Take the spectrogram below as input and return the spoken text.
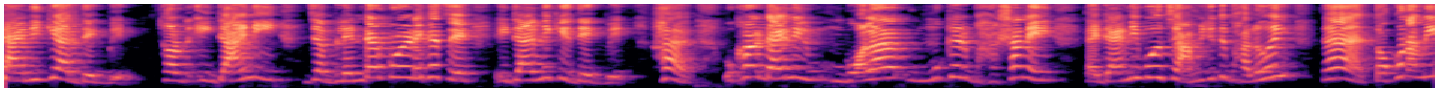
ডাইনিকে আর দেখবে। কারণ এই ডাইনি যা ব্লেন্ডার করে রেখেছে, এই ডাইনিকে দেখবে। হ্যাঁ ওখানে ডাইনির বলার মুখের ভাষা নেই, তাই ডাইনি বলছে, আমি যদি ভালো হই হ্যাঁ তখন আমি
